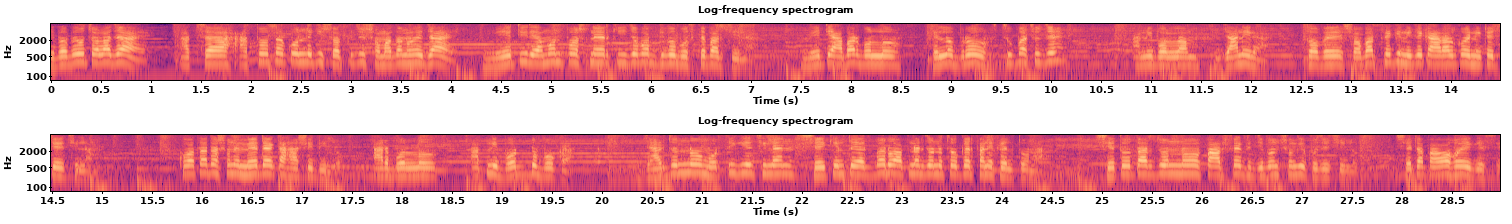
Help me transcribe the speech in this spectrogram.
এভাবেও চলা যায়? আচ্ছা আত্মহত্যা করলে কি সব কিছু সমাধান হয়ে যায়? মেয়েটির এমন প্রশ্নের কি জবাব দিব বুঝতে পারছি না। মেয়েটি আবার বলল হ্যালো ব্রো, চুপ আছো যে? আমি বললাম, জানি না। তবে সবার থেকে নিজেকে আড়াল করে নিতে চেয়েছিলাম। কথাটা শুনে মেয়েটা একটা হাসি দিল আর বলল, আপনি বড্ড বোকা। যার জন্য মরতে গিয়েছিলেন, সে কিন্তু একবারও আপনার জন্য চোখের পানি ফেলতো না। সে তো তার জন্য পারফেক্ট জীবনসঙ্গী খুঁজেছিল। সেটা পাওয়া হয়ে গেছে।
